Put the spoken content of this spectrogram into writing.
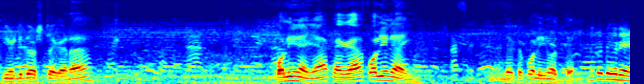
তিনটি দশ টাকা না? পলি নাই হ্যাঁ কাকা? পলি নাই? একটা পলির মধ্যে। কত করে?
